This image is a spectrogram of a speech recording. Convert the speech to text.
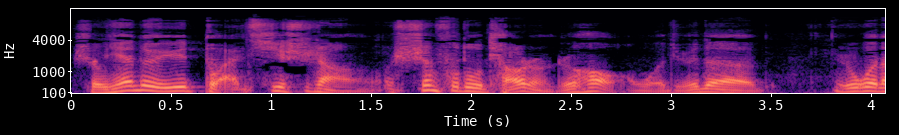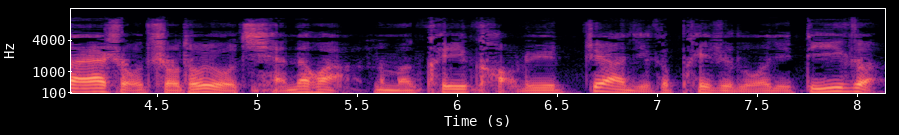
首先，对于短期市场深幅度调整之后，我觉得如果大家手手头有钱的话，那么可以考虑这样几个配置逻辑。第一个，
